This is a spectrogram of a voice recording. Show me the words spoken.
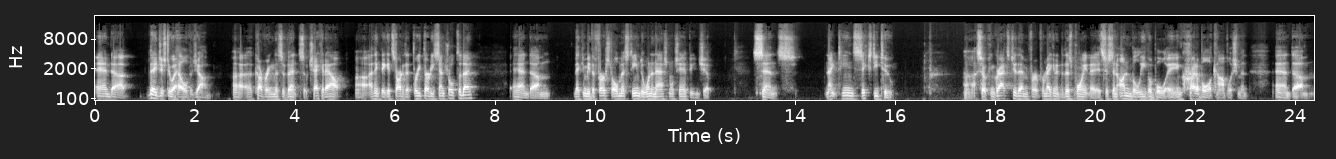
and uh, they just do a hell of a job uh, covering this event. So check it out. Uh, I think they get started at 3:30 Central today, and um, they can be the first Ole Miss team to win a national championship since 1962. Uh, so congrats to them for for making it to this point. It's just an unbelievable, incredible accomplishment, and um,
